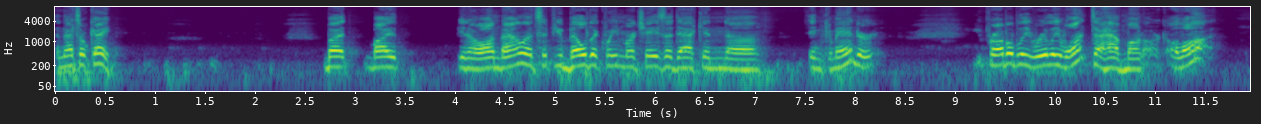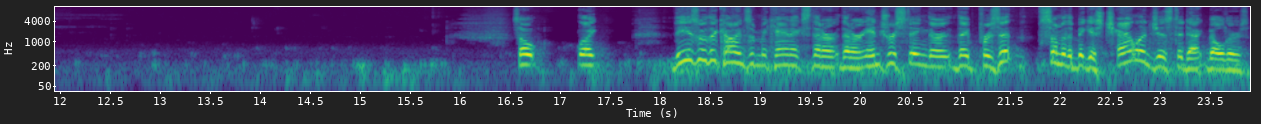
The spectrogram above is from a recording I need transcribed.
and that's okay. But by you know, on balance, if you build a Queen Marchesa deck in uh, in Commander, you probably really want to have Monarch a lot. So, like, these are the kinds of mechanics that are that are interesting. They they present some of the biggest challenges to deck builders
